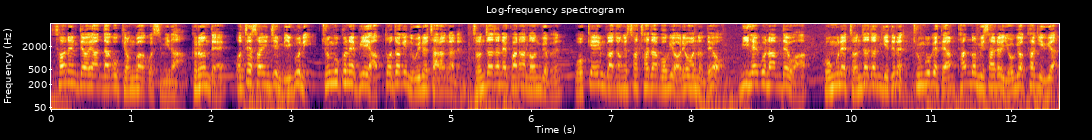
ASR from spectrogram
선행되어야 한다고 경고하고 있습니다. 그런데 어째서인지 미군이 중국군에 비해 압도적인 우위를 자랑하는 전자전에 관한 언급은 워게임 과정에서 찾아보기 어려웠는데요. 미 해군 함대와 공군의 전자전기들은 중국의 대함 탄도미사일을 요격하기 위한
